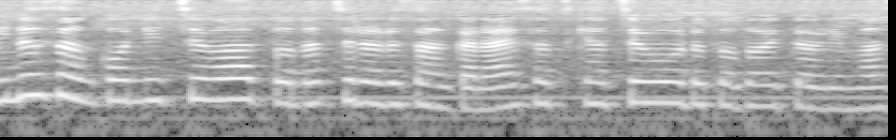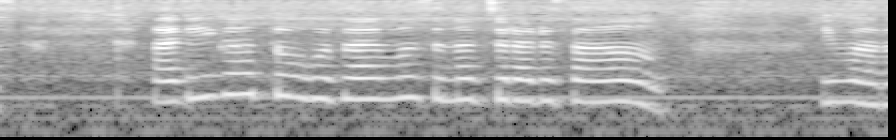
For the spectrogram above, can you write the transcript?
皆さんこんにちはとナチュラルさんから挨拶キャッチボール届いております。ありがとうございますナチュラルさん。今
